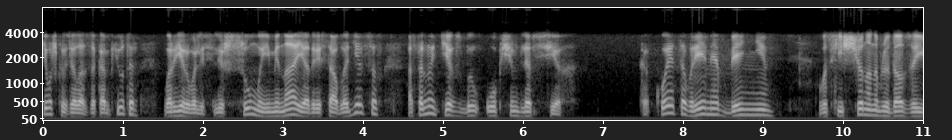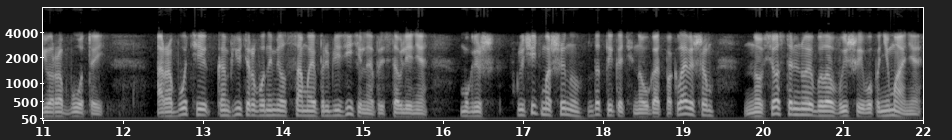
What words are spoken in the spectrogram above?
Девушка взялась за компьютер, варьировались лишь суммы, имена и адреса владельцев, остальной текст был общим для всех. Какое-то время Бенни восхищенно наблюдал за ее работой. О работе компьютеров он имел самое приблизительное представление, мог лишь включить машину, дотыкать наугад по клавишам, но все остальное было выше его понимания.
